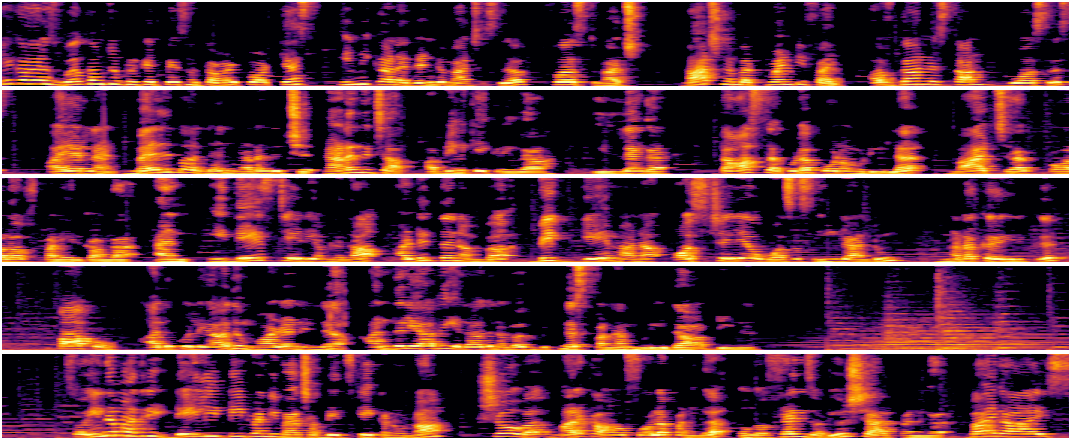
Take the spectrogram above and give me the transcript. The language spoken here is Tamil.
Hey guys welcome to cricket பேசும் தமிழ் பாட்காஸ்ட் இன்னைக்கான ரெண்டு மேட்சஸ்ல first match match number twenty five Afghanistan versus Ireland மெல்பர்ன்ல நடந்துச்சு. நடந்துச்சா அப்படின்னு கேக்குறீங்களா? இல்லங்க. டாஸ கூட போட முடியல. மேட்ச கால் ஆஃப் பண்ணிருக்காங்க. அண்ட் இதே ஸ்டேடியம்ல தான் அடுத்த நம்ம பிக் கேமான ஆஸ்திரேலியா வர்சஸ் இங்கிலாண்டும் நடக்க இருக்கு. பாப்போம் அதுக்குள்ளயாவது மழை நின்று அந்தலையாவது ஏதாவது நம்ம விட்னஸ் பண்ண முடியுதா அப்படின்னு. ஸோ இந்த மாதிரி daily T twenty match updates கேட்கணும்னா ஷோவை மறக்காம ஃபாலோ பண்ணுங்க. உங்க ஃப்ரெண்ட்ஸோடையும் ஷேர் பண்ணுங்க. Bye guys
